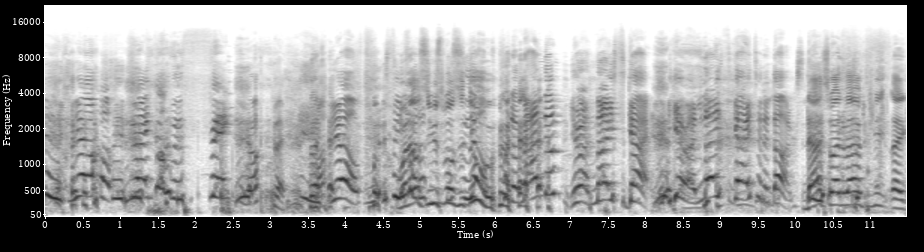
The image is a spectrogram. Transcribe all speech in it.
Yo, that goes bro. Yo, see, What else the- are you supposed to yo, do? For the random, you're a nice guy. You're a nice guy to the dogs. That's why I have to be like,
